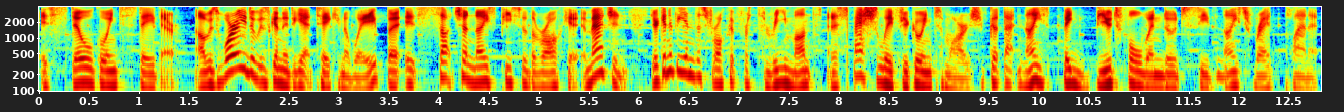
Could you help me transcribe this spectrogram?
is still going to stay there. I was worried it was going to get taken away, but it's such a nice piece of the rocket. Imagine, you're going to be in this rocket for three months, and especially if you're going to Mars, you've got that nice big beautiful window to see the nice red planet.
